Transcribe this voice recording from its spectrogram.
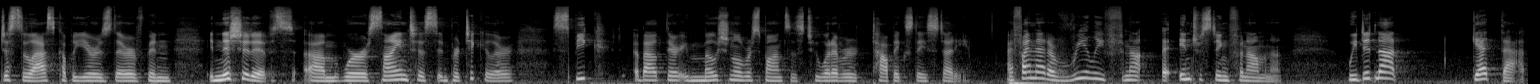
just the last couple years, there have been initiatives um, where scientists in particular speak about their emotional responses to whatever topics they study. I find that a really pheno- interesting phenomenon. We did not get that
